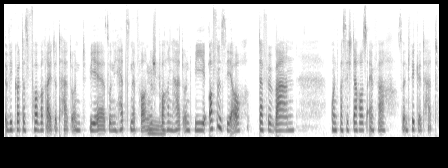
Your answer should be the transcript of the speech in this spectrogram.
wie Gott das vorbereitet hat und wie er so in die Herzen der Frauen mhm. gesprochen hat und wie offen sie auch dafür waren und was sich daraus einfach so entwickelt hat.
